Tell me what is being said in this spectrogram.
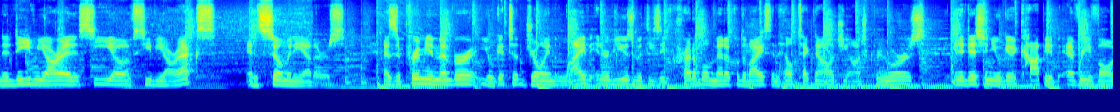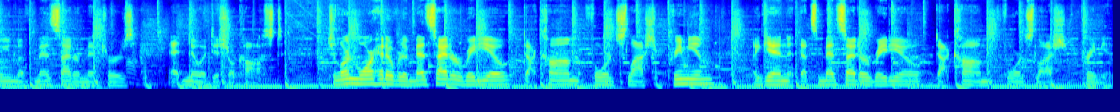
Nadim Yared, CEO of CVRX, and so many others. As a premium member, you'll get to join live interviews with these incredible medical device and health technology entrepreneurs. In addition, you'll get a copy of every volume of MedSider Mentors at no additional cost. To learn more, head over to medsiderradio.com forward slash premium. Again, that's medsiderradio.com forward slash premium.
